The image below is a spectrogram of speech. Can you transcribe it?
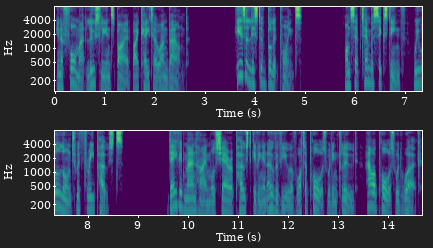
in a format loosely inspired by Cato Unbound. Here's a list of bullet points. On September 16th, we will launch with three posts. David Manheim will share a post giving an overview of what a pause would include, how a pause would work,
